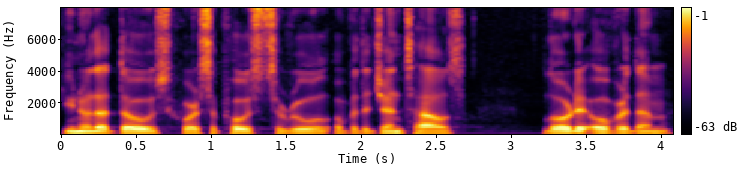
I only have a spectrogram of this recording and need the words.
You know that those who are supposed to rule over the Gentiles lord it over them,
